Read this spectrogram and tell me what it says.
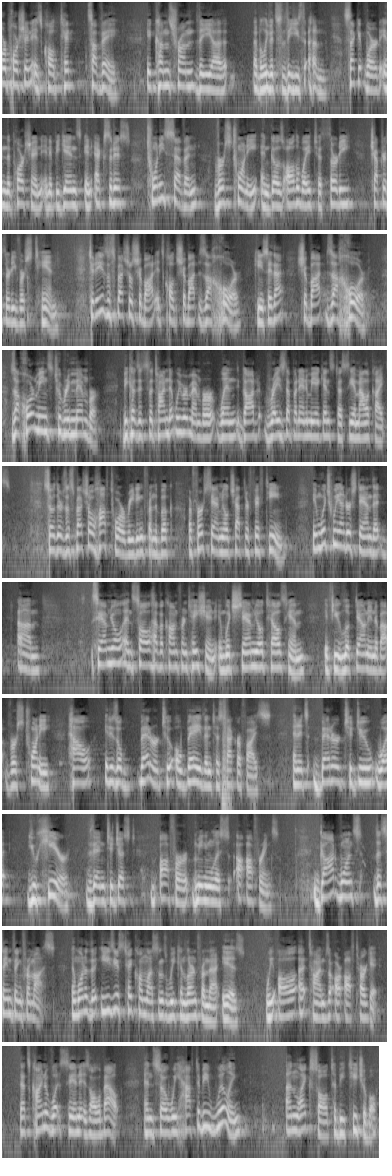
Our portion is called Tetsaveh. It comes from the, uh, I believe it's the um, second word in the portion, and it begins in Exodus 27, verse 20, and goes all the way to 30, chapter 30, verse 10. Today is a special Shabbat. It's called Shabbat Zachor. Can you say that? Shabbat Zachor. Zachor means to remember because it's the time that we remember when God raised up an enemy against us, the Amalekites. So there's a special Haftorah reading from the book of 1 Samuel, chapter 15, in which we understand that um, Samuel and Saul have a confrontation in which Samuel tells him, if you look down in about verse 20, how it is better to obey than to sacrifice. And it's better to do what you hear than to just offer meaningless uh, offerings. God wants the same thing from us. And one of the easiest take home lessons we can learn from that is we all at times are off target. That's kind of what sin is all about. And so we have to be willing, unlike Saul, to be teachable.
